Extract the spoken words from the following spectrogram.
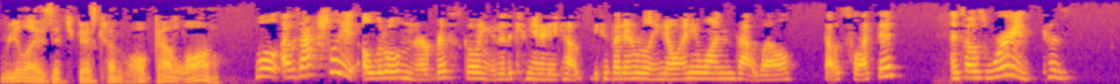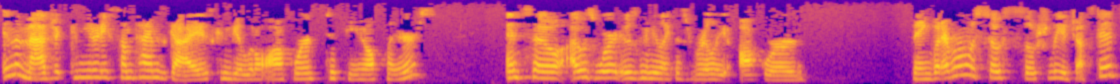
realize that you guys kind of all got along. Well, I was actually a little nervous going into the community cup because I didn't really know anyone that well that was selected. And so I was worried because in the magic community, sometimes guys can be a little awkward to female players. And so I was worried it was going to be like this really awkward thing, but everyone was so socially adjusted.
